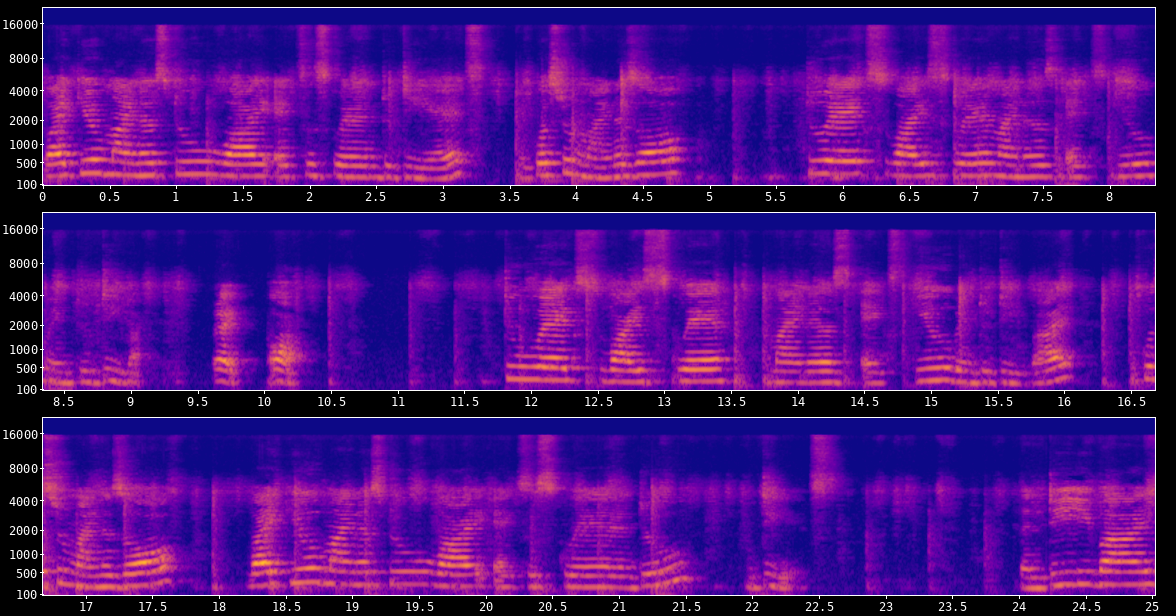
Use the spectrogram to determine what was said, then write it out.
y cube minus 2y x square into dx equals to minus of 2x y square minus x cube into dy. Right? Or 2x y square minus x cube into dy equals to minus of y cube minus 2y x square into dx. Then dy by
